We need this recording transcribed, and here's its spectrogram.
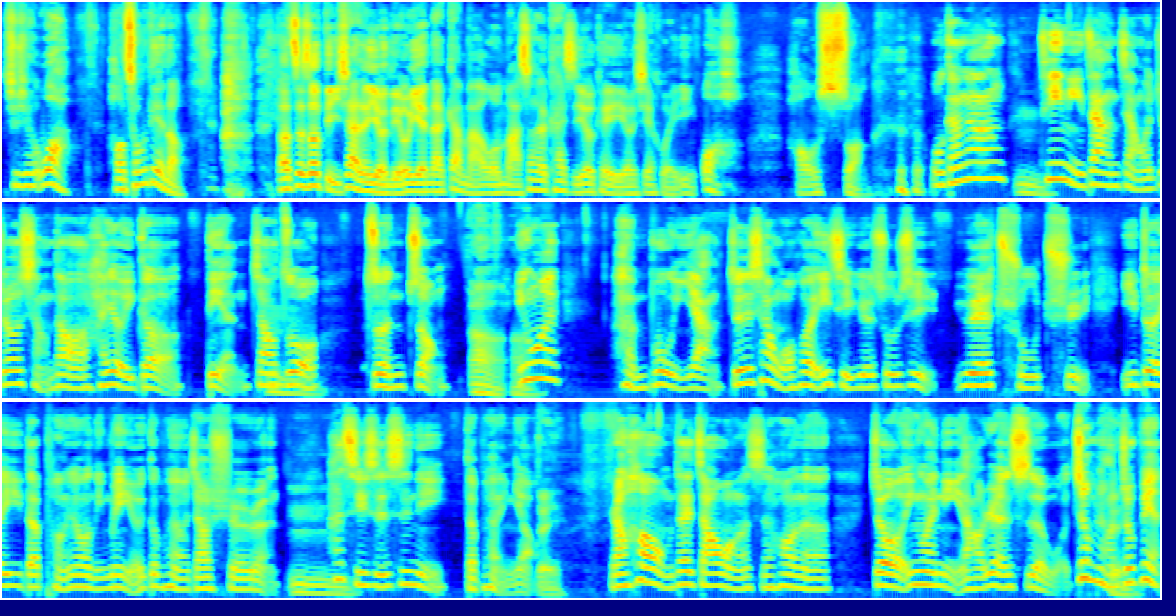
就觉得哇，好充电哦。”然后这时候底下人有留言呢，干嘛？我们马上就开始又可以有一些回应，哇！好爽！我刚刚听你这样讲，嗯、我就想到了还有一个点叫做尊重啊，嗯、因为很不一样。就是像我会一起约出去，约出去一对一的朋友里面有一个朋友叫 Sharon，嗯，他其实是你的朋友，对。然后我们在交往的时候呢，就因为你然后认识了我，就我们俩就变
